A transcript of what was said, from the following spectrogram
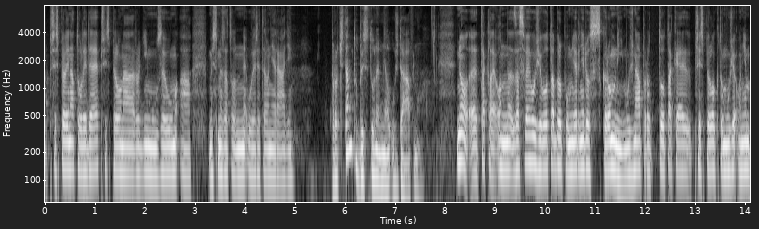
Přispěli na to lidé, přispělo Národní muzeum a my jsme za to neuvěřitelně rádi. Proč tam tu bystu neměl už dávno? No eh, takhle, on za svého života byl poměrně dost skromný. Možná proto také přispělo k tomu, že o něm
